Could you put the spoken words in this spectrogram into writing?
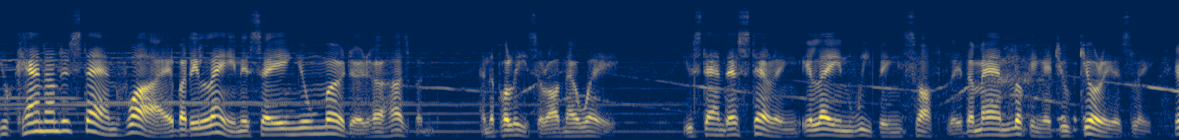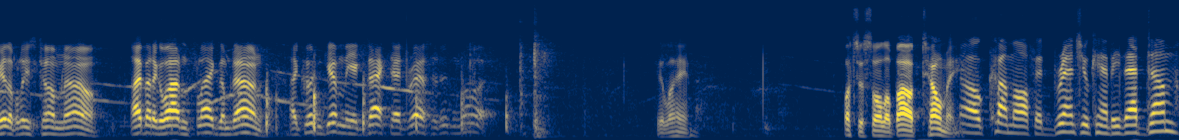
You can't understand why, but Elaine is saying you murdered her husband, and the police are on their way. You stand there staring, Elaine weeping softly, the man looking at you curiously. Here the police come now. I better go out and flag them down. I couldn't give them the exact address. I didn't know it. Elaine. What's this all about? Tell me. Oh, come off it, Brent. You can't be that dumb.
